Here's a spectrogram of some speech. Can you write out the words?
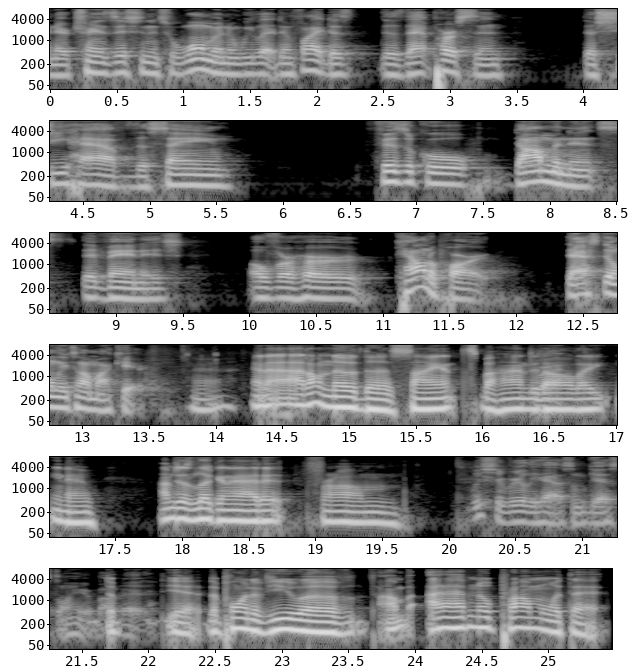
and they're transitioning to a woman and we let them fight, does does that person does she have the same physical dominance advantage over her counterpart? That's the only time I care. Yeah. And I, I don't know the science behind it Right. all. Like, you know, I'm just looking at it from We should really have some guests on here about the, that. yeah, the point of view of I'm, I have no problem with that.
